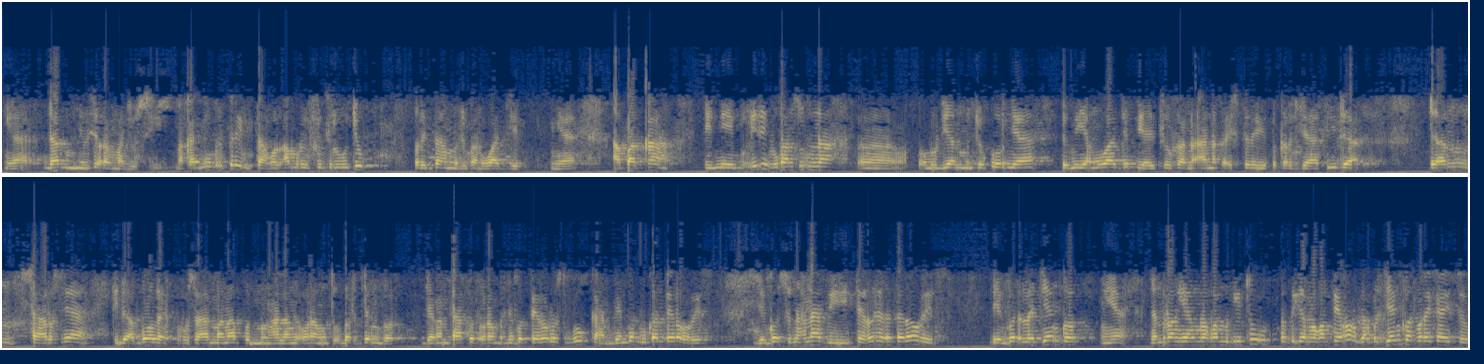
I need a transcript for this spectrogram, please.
Ya dan menyelisih orang majusi. Maka ini berperintah wal amru fitil wujub. Perintah menunjukkan wajib ya apakah ini ini bukan sunnah uh, kemudian mencukurnya demi yang wajib yaitu karena anak istri bekerja tidak dan seharusnya tidak boleh perusahaan mana pun menghalangi orang untuk berjenggot. Jangan takut orang berjenggot teroris, bukan. Jenggot bukan teroris. Jenggot sunnah Nabi, teroris adalah teroris. Jenggot adalah jenggot, ya. Dan orang yang melakukan begitu ketika melakukan teror gak berjenggot mereka itu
